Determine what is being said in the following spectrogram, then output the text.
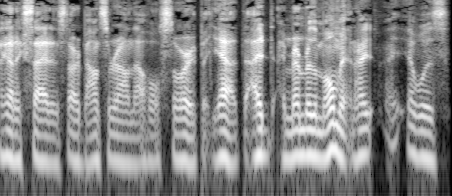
I got excited and started bouncing around that whole story. But yeah, I, I remember the moment, and I, I it was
